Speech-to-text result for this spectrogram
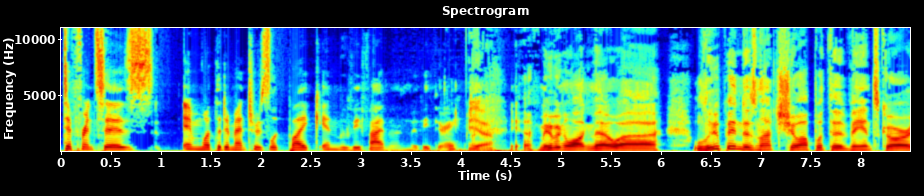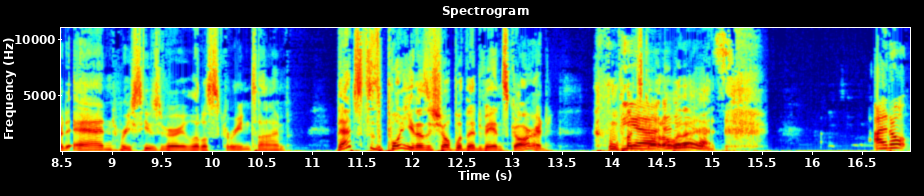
differences in what the Dementors looked like in movie five and movie three. Yeah, yeah. Moving along though, uh, Lupin does not show up with the advance guard and receives very little screen time. That's to the point he doesn't show up with the advance guard. What's yeah, going on it with that? Is. I don't.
